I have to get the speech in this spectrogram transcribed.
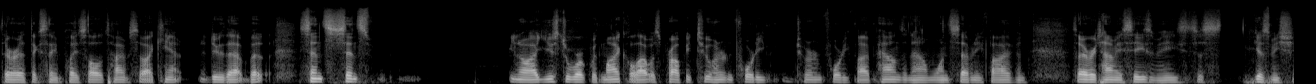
they're at the same place all the time, so I can't do that. But since since you know, I used to work with Michael. I was probably 240, 245 pounds, and now I'm 175. And so every time he sees me, he's just gives me sh-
